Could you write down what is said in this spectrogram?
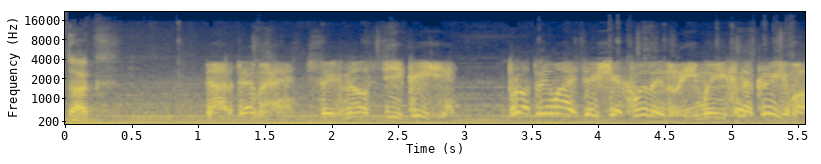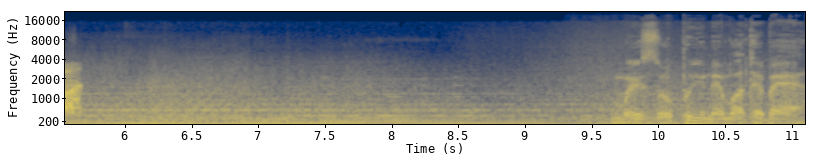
Так. Артеме, сигнал стійкий. Протримайся ще хвилину, і ми їх накриємо. Ми зупинимо тебе.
